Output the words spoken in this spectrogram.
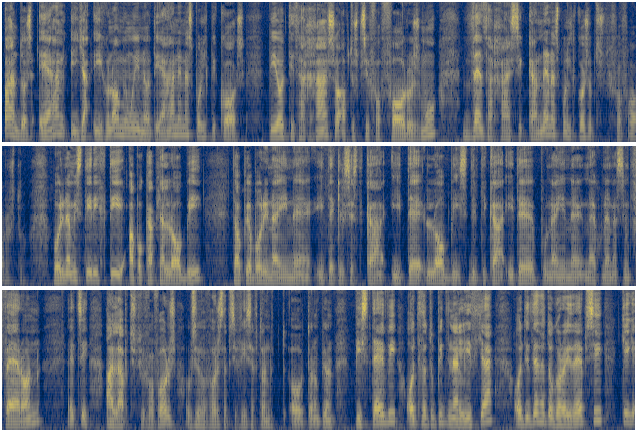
Πάντως, εάν, για, η γνώμη μου είναι ότι εάν ένας πολιτικός πει ότι θα χάσω από τους ψηφοφόρους μου, δεν θα χάσει κανένας πολιτικός από τους ψηφοφόρους του. Μπορεί να μην στηριχτεί από κάποια λόμπι, τα οποία μπορεί να είναι είτε εκκλησιαστικά, είτε λόμπι συντηρητικά, είτε που να, είναι, να έχουν ένα συμφέρον, έτσι. Αλλά από τους ψηφοφόρους, ο ψηφοφόρος θα ψηφίσει αυτόν ο- τον οποίον πιστεύει ότι θα του πει την αλήθεια, ότι δεν θα τον κοροϊδέψει και για-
